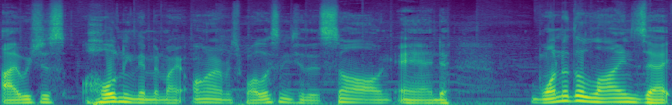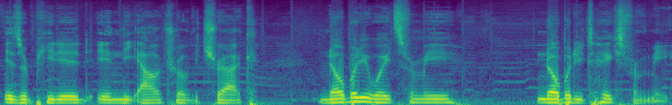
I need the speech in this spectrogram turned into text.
I was just holding them in my arms while listening to this song. And one of the lines that is repeated in the outro of the track nobody waits for me, nobody takes from me.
